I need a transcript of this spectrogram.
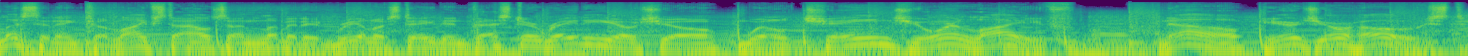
Listening to Lifestyles Unlimited Real Estate Investor Radio Show will change your life. Now, here's your host.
